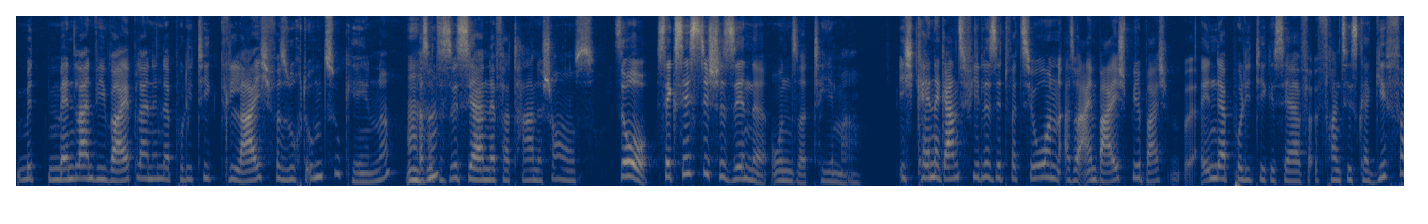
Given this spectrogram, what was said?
mit Männlein wie Weiblein in der Politik gleich versucht umzugehen. Ne? Also das ist ja eine vertane Chance. So, sexistische Sinne, unser Thema. Ich kenne ganz viele Situationen, also ein Beispiel, Beisp in der Politik ist ja Franziska Giffey,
